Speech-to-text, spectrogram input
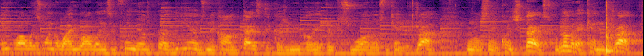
and you always wonder why you always in females uh, DMs and they call it thirsty because you need to go ahead and drink some water or some Canada Dry. You know what I'm saying? Quench your thirst. Remember that Canada Dry.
